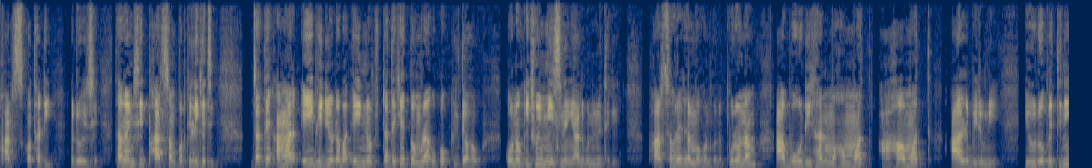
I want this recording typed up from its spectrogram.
ফার্স কথাটি রয়েছে। তাহলে আমি সেই ফার্স সম্পর্কে লিখেছি। যাতে আমার এই ভিডিওটা বা এই নোটসটা দেখে তোমরা উপকৃত হও। কোনো কিছুই মিস নেই আলবেরুনি থেকে। ফার্স শহরে জন্মগ্রহণ করেন। পুরো নাম আবু রিহান মোহাম্মদ আহমদ আল বিরুনি ইউরোপে তিনি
